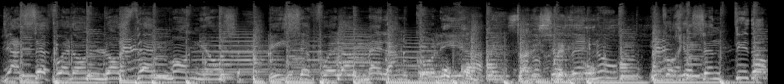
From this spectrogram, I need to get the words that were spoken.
Ya se fueron los demonios y se fue la melancolía. Todo se ordenó y cogió sentido.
